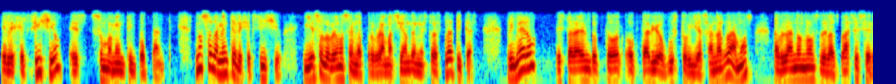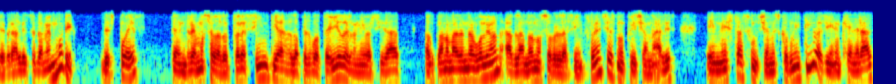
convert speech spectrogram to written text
el ejercicio es sumamente importante. No solamente el ejercicio, y eso lo vemos en la programación de nuestras pláticas. Primero estará el doctor Octavio Augusto Villasana Ramos hablándonos de las bases cerebrales de la memoria. Después tendremos a la doctora Cintia López Botello de la Universidad Autónoma de Nuevo León, hablándonos sobre las influencias nutricionales en estas funciones cognitivas y en general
